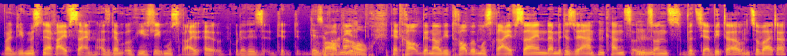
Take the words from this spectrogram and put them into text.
weil die müssen ja reif sein. Also der Riesling muss reif, äh, oder der, der, der, die, auch. Der Trau, genau, die Traube muss reif sein, damit du sie ernten kannst Mhm. und sonst wird's ja bitter und so weiter.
